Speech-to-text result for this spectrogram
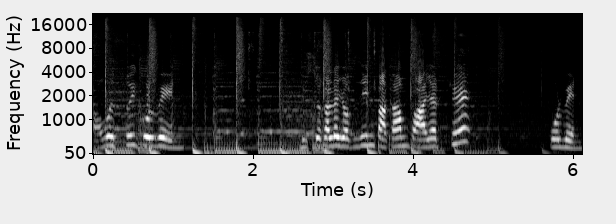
অবশ্যই করবেন। গ্রীষ্মকালে যতদিন পাকা আম পাওয়া যাচ্ছে, করবেন।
